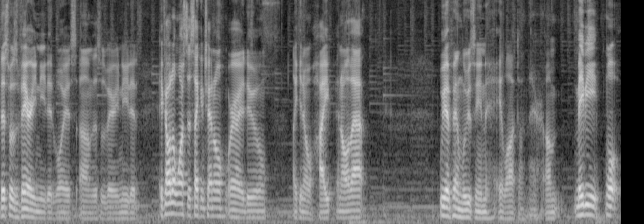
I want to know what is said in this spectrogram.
This was very needed, boys. Um, this was very needed. If y'all don't watch the second channel where I do, like, you know, hype and all that, we have been losing a lot on there. Um, maybe, well,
